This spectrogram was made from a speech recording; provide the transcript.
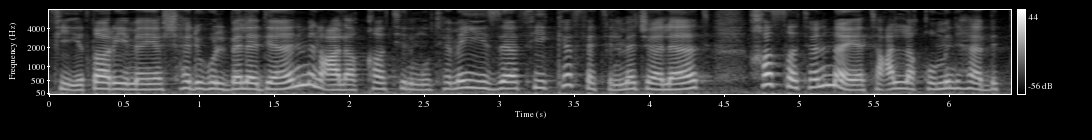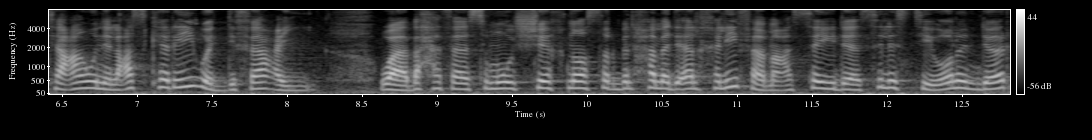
في إطار ما يشهده البلدان من علاقات متميزة في كافة المجالات خاصة ما يتعلق منها بالتعاون العسكري والدفاعي. وبحث سمو الشيخ ناصر بن حمد آل خليفة مع السيدة سيليستي والندر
